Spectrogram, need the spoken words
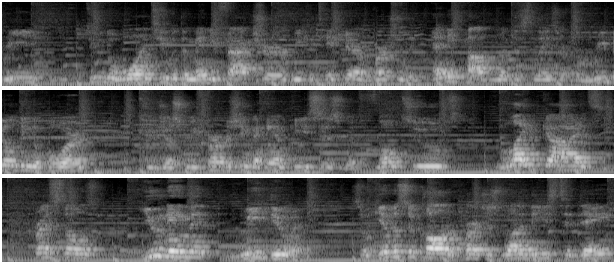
redo the warranty with the manufacturer. We can take care of virtually any problem with this laser from rebuilding the board to just refurbishing the hand pieces with flow tubes, light guides, crystals, you name it, we do it. So give us a call to purchase one of these today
